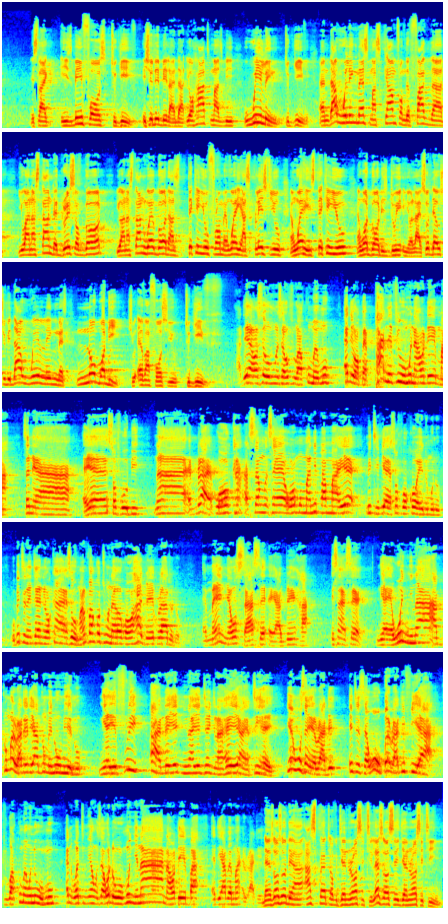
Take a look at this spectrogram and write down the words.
It's like he's being forced to give. It shouldn't be like that. Your heart must be willing to give. And that willingness must come from the fact that you understand the grace of God, you understand where God has taken you from and where He has placed you and where He's taking you and what God is doing in your life. So there should be that willingness. Nobody should ever force you to give. sɛnea ɛyɛ sɔfo bi na mmerɛ a wɔka asɛm sɛ wɔn ma nipa ma ɛyɛ meeting bi a sɔfo kɔɔ anim no. Obi te ne nkyɛn ne ɔka sɛ o maa nfa nkɔtum na ɔha adwene koraa dodo. Ɛmɛn nyɛ wo saa sɛ ɛyɛ adwene ha. Esan sɛ nea ɛwɔ nyinaa adum awurade de adum ne mmienu nea yɛfiri a ne yɛ nyinaa yɛgyinagyina ha yi a yɛte ha yi yɛnhu sɛ yɛ awurade. Nti sɛ woba awurade fie a fi wakoma mu ne wo mu ɛna watumi ahu sɛ wode wo ho nyinaa na wode ba ɛde abɛma awurade There's also the aspect of generosity. Let's all say generosity.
